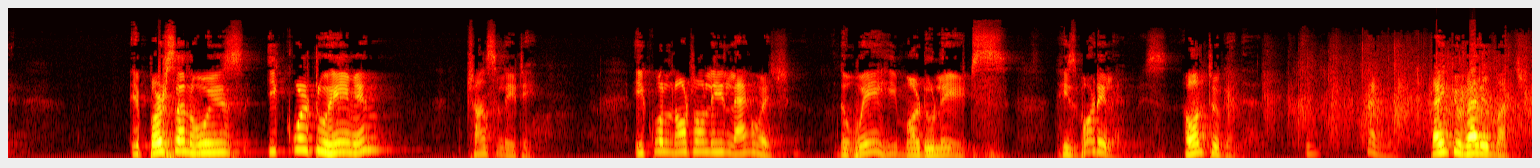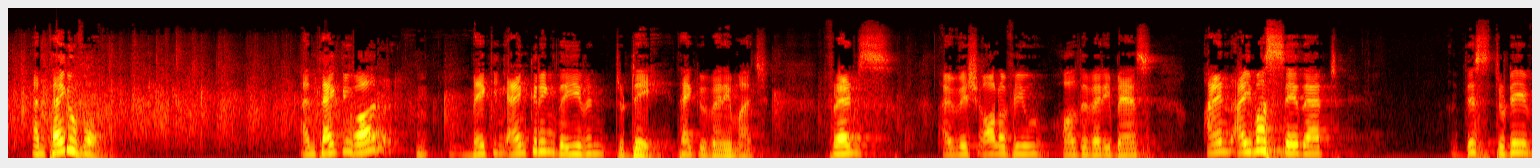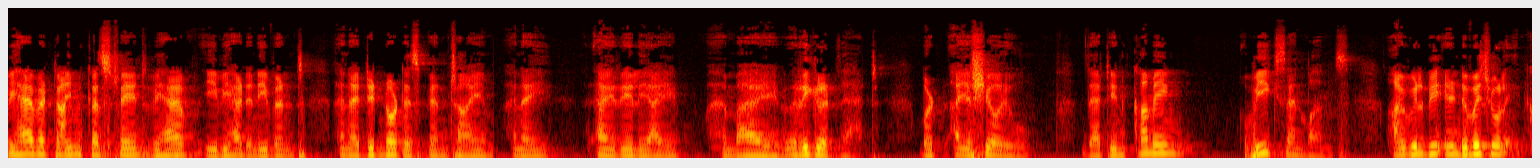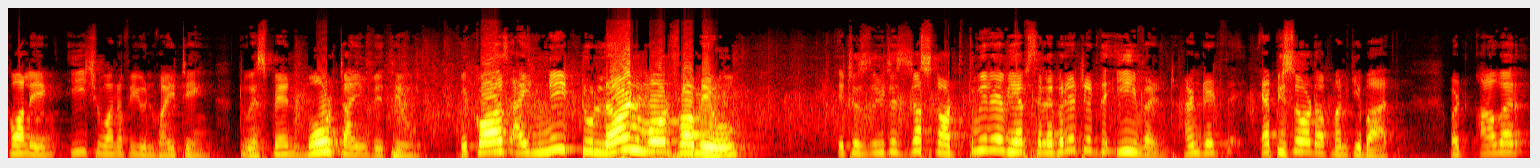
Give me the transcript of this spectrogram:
a person who is equal to him in translating. Equal not only in language, the way he modulates his body language altogether. Thank you very much. And thank you for and thank you for making anchoring the event today. Thank you very much. Friends, I wish all of you all the very best. And I must say that this today we have a time constraint. We have we had an event, and I did not spend time, and I I really I um, I regret that. But I assure you that in coming weeks and months, I will be individually calling each one of you, inviting to spend more time with you because I need to learn more from you. It is, it is just not. Today we have celebrated the event, 100th episode of Man Ki Baat, but our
